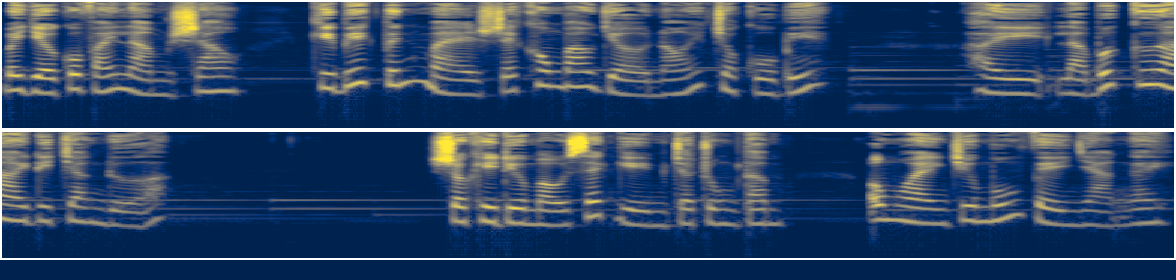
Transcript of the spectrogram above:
Bây giờ cô phải làm sao Khi biết tính mẹ sẽ không bao giờ nói cho cô biết? Hay là bất cứ ai đi chăng nữa? Sau khi đưa mẫu xét nghiệm cho trung tâm, Ông Hoàng chưa muốn về nhà ngay.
